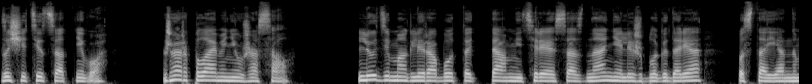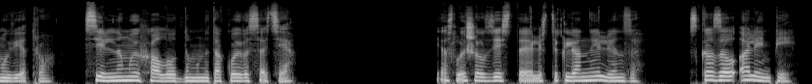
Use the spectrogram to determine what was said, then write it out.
защититься от него. Жар пламени ужасал. Люди могли работать там, не теряя сознания, лишь благодаря постоянному ветру, сильному и холодному на такой высоте. «Я слышал, здесь стояли стеклянные линзы», — сказал Олимпий.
